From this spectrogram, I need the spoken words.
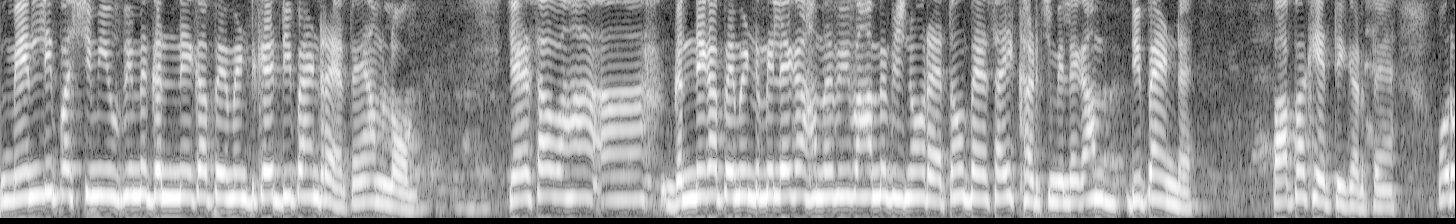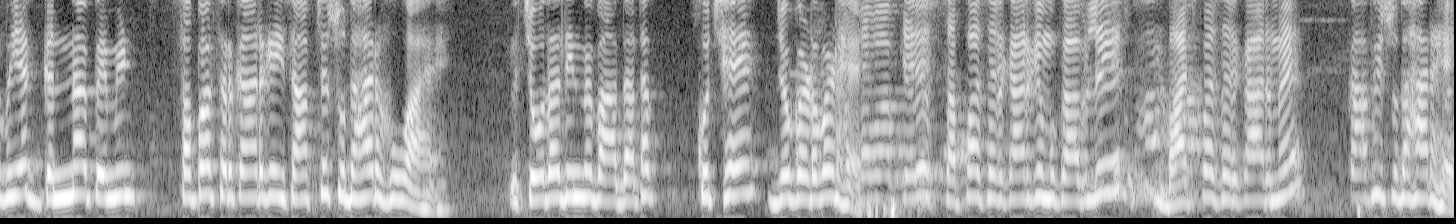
मेनली पश्चिमी यूपी में गन्ने का पेमेंट के डिपेंड रहते हैं हम लोग। जैसा वहाँ गन्ने का पेमेंट मिलेगा हमें भी वहाँ में बिजनौर रहता हूँ वैसा ही खर्च मिलेगा हम डिपेंड है। पापा खेती करते हैं। और भैया गन्ना पेमेंट सपा सरकार के हिसाब से सुधार हुआ है। चौदह दिन में बाद आता कुछ है जो गड़बड़ है। आप कह रहे हो सपा सरकार के मुकाबले भाजपा सरकार में काफ़ी सुधार है।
